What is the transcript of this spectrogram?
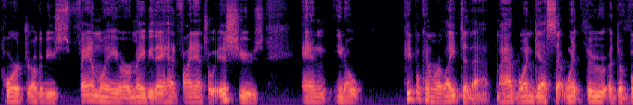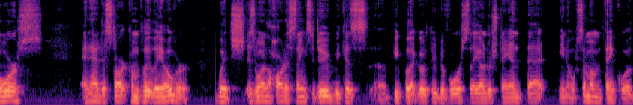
poor drug abuse family, or maybe they had financial issues, and you know, people can relate to that. I had one guest that went through a divorce and had to start completely over, which is one of the hardest things to do because uh, people that go through divorce, they understand that, you know, some of them think, well,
